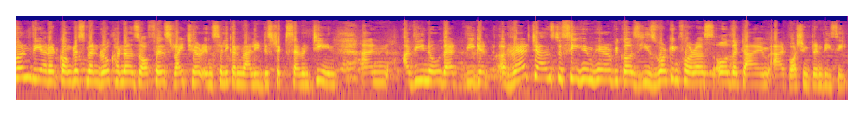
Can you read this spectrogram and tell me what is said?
everyone. We are at Congressman Ro Khanna's office right here in Silicon Valley, District 17. And uh, we know that we get a rare chance to see him here because he's working for us all the time at Washington, D.C.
